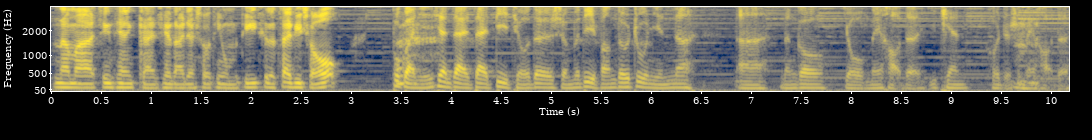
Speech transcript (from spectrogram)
那么今天感谢大家收听我们第一期的在地球。不管您现在在地球的什么地方，都祝您呢，呃能够有美好的一天或者是美好的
